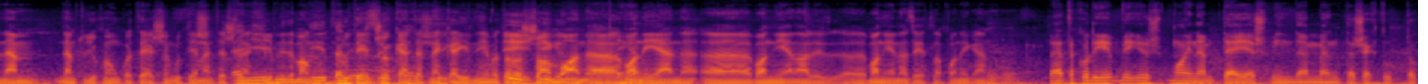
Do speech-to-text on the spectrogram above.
nem, nem tudjuk magunkat teljesen gluténmentesnek hívni, de magunk gluténcsökkentetnek kell hívni hivatalosan. Van, igen. van, ilyen, van, ilyen, az- van ilyen az étlapon, igen. Tehát akkor végül is majdnem teljes mindenmentesek tudtok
